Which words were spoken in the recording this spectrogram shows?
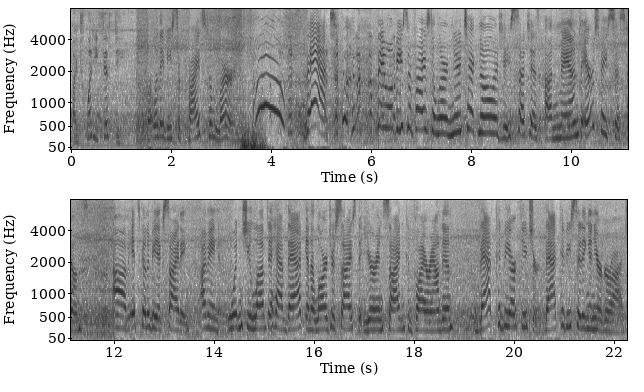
by 2050. What will they be surprised to learn? that! they will be surprised to learn new technologies such as unmanned airspace systems. Um, it's going to be exciting. I mean, wouldn't you love to have that in a larger size that you're inside and can fly around in? That could be our future. That could be sitting in your garage.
